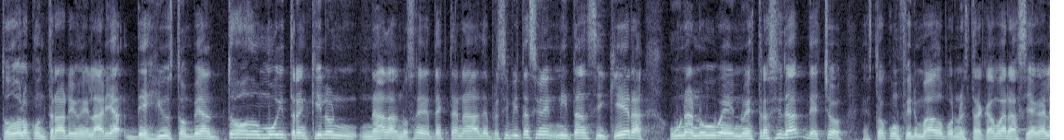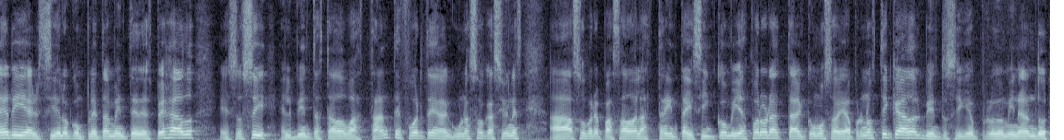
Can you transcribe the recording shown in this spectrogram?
todo lo contrario en el área de Houston. Vean, todo muy tranquilo, nada, no se detecta nada de precipitaciones, ni tan siquiera una nube en nuestra ciudad. De hecho, esto confirmado por nuestra cámara hacia galería, el cielo completamente despejado. Eso sí, el viento ha estado bastante fuerte en algunas ocasiones, ha sobrepasado las 35 millas por hora, tal como se había pronosticado. El viento sigue dominando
